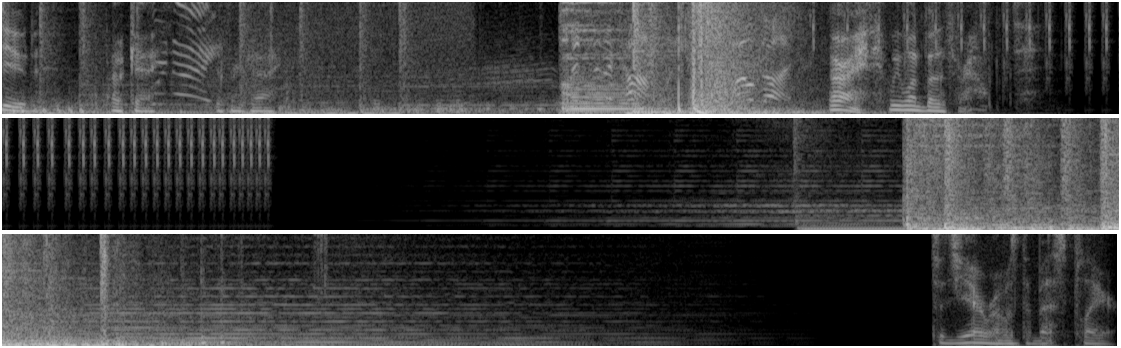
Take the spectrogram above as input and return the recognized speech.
Dude. Okay, different guy. Well. All right, we won both rounds. Tajero was the best player.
